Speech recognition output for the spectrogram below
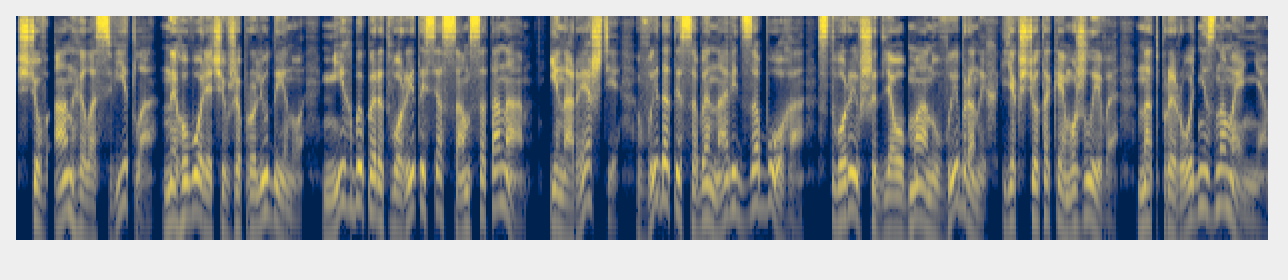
що в ангела світла, не говорячи вже про людину, міг би перетворитися сам сатана, і нарешті видати себе навіть за Бога, створивши для обману вибраних, якщо таке можливе, надприродні знамення.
